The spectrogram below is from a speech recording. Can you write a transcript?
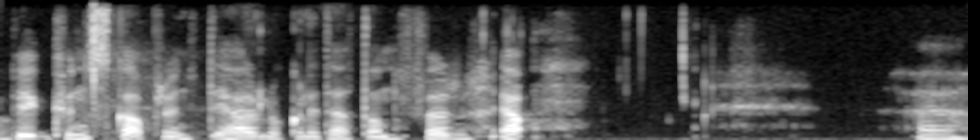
bygge kunnskap rundt de her lokalitetene, for ja. Uh,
